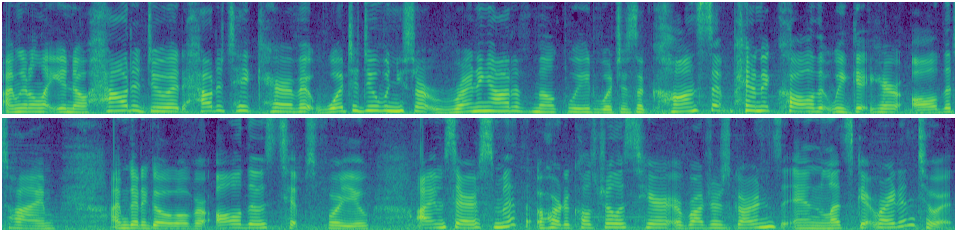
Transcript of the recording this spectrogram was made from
I'm gonna let you know how to do it, how to take care of it, what to do when you start running out of milkweed, which is a constant panic call that we get here all the time. I'm gonna go over all those tips for you. I'm Sarah Smith, a horticulturalist here at Rogers Gardens, and let's get right into it.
